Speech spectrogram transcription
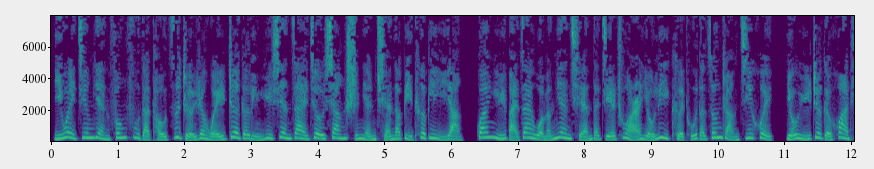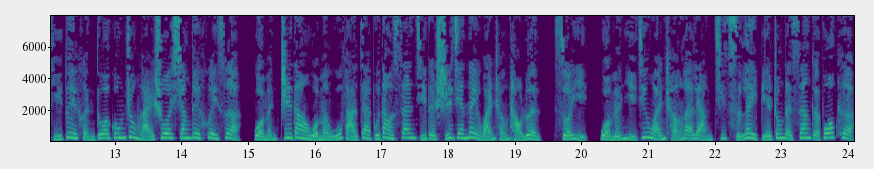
一位经验丰富的投资者认为，这个领域现在就像十年前的比特币一样。关于摆在我们面前的杰出而有利可图的增长机会，由于这个话题对很多公众来说相对晦涩，我们知道我们无法在不到三集的时间内完成讨论，所以。我们已经完成了两集此类别中的三个播客，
